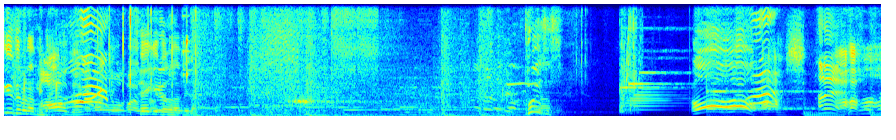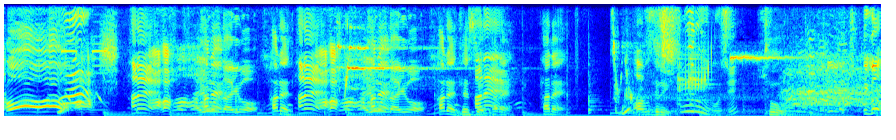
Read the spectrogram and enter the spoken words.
세개 들어갑니다. 아, 너무 깜짝 못세개 들어갑니다. 보여주세요. 한해. 한해. 한해. 나 이거 한해. 한해. 한해. 나 이거. 한해. 됐어요. 한해. 한해. 아 근데 춤이 뭐지? 투. 이거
